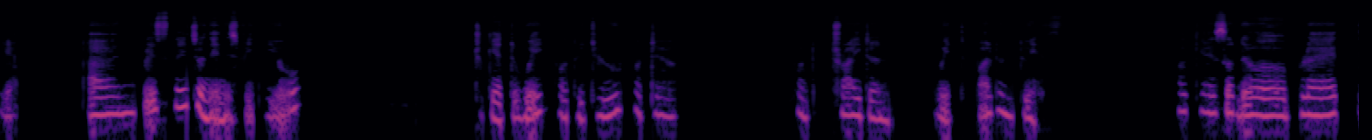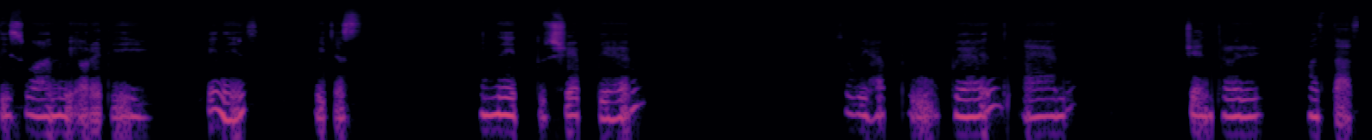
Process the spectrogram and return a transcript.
Yeah and please stay tuned in this video to get the way how to do for the for the trident with balloon twist. Okay so the blade this one we already finished. We just need to shape them. So we have to bend and gently massage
